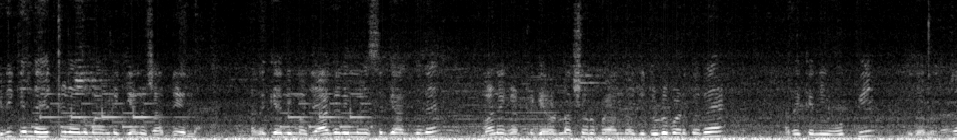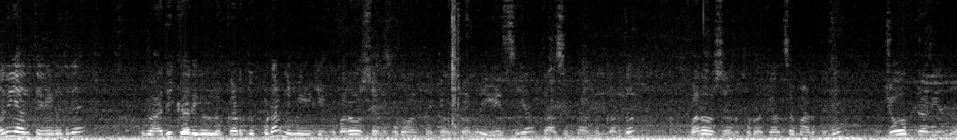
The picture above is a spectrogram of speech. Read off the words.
ಇದಕ್ಕಿಂತ ಹೆಚ್ಚು ನಾನು ಮಾಡಲಿಕ್ಕೆ ಏನು ಸಾಧ್ಯ ಇಲ್ಲ. ಅದಕ್ಕೆ ನಿಮ್ಮ ಜಾಗ ನಿಮ್ಮ ಹೆಸರಿಗೆ ಆಗ್ತದೆ. ಮನೆ ಕಟ್ಟಲಿಕ್ಕೆ ಎರಡು ಲಕ್ಷ ರೂಪಾಯಿ ಅಂದಾಜು ದುಡ್ಡು ಬರ್ತದೆ. ಅದಕ್ಕೆ ನೀವು ಒಪ್ಪಿ, ಇದನ್ನು ಸರಿ ಅಂತ ಹೇಳಿದರೆ ನಿಮ್ಮ ಅಧಿಕಾರಿಗಳನ್ನು ಕರೆದು ಕೂಡ ನಿಮಗೆ ಭರವಸೆಯನ್ನು ಕೊಡುವಂಥ ಕೆಲಸವನ್ನು ಎ ಸಿಯ ತಹಸೀಲ್ದಾರನ್ನು ಕರೆದು ಭರವಸೆಯನ್ನು ಕೊಡುವ ಕೆಲಸ ಮಾಡ್ತೀನಿ. ಜವಾಬ್ದಾರಿಯನ್ನು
